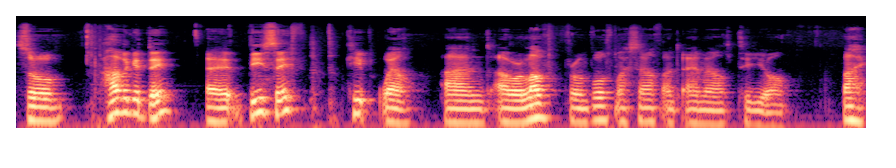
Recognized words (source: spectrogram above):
So, have a good day, uh, be safe, keep well, and our love from both myself and ML to you all. Bye.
